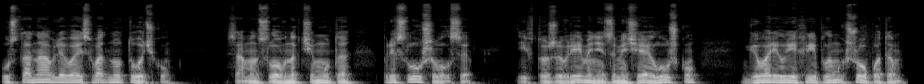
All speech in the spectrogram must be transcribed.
устанавливаясь в одну точку. Сам он словно к чему-то прислушивался и в то же время, не замечая лужку, говорил ей хриплым шепотом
